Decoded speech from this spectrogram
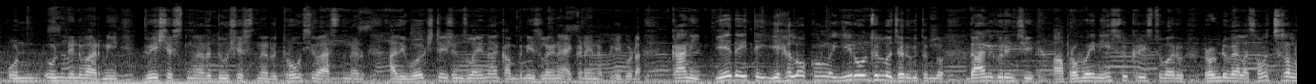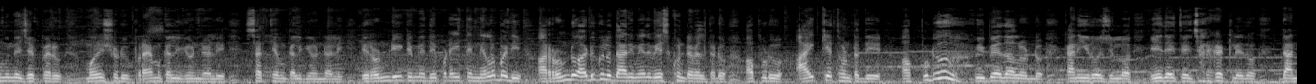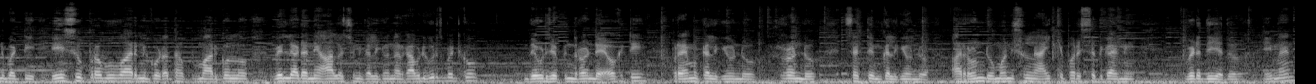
ఉండిన వారిని ద్వేషిస్తున్నారు దూషిస్తున్నారు త్రోసి వేస్తున్నారు అది వర్క్ స్టేషన్స్లో అయినా కంపెనీస్లో అయినా ఎక్కడైనా కూడా. కానీ ఏదైతే ఇహలోకంలో ఈ రోజుల్లో జరుగుతుందో దాని గురించి ఆ ప్రభు అయిన యేసుక్రీస్తు వారు రెండు వేల సంవత్సరాల ముందే చెప్పారు. మనుషుడు ప్రేమ కలిగి ఉండాలి సత్యం కలిగి ఉండాలి. ఈ రెండింటి మీద ఎప్పుడైతే నిలబడి ఆ రెండు అడుగులు దాని మీద వేసుకుంటూ వెళ్తాడో అప్పుడు ఐక్యత ఉంటుంది అప్పుడు విభేదాలు ఉండవు. కానీ ఈ రోజుల్లో ఏదైతే జరగట్లేదో దాన్ని బట్టి యేసు ప్రభు వారిని కూడా తప్పు మార్గంలో వెళ్ళాడనే ఆలోచన కలిగి ఉన్నారు. కాబట్టి గుర్తుపెట్టుకో దేవుడు చెప్పింది రెండే. ఒకటి ప్రేమ కలిగి ఉండు. రెండు సత్యం కలిగి ఉండు. ఆ రెండు మనుషుల్ని ఐక్యపరుస్తుంది కానీ విడదీయదు. ఏమేన్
